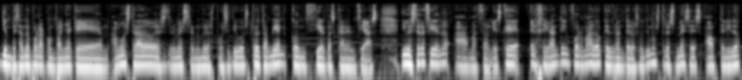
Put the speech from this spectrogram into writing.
Y empezando por la compañía que ha mostrado este trimestre números positivos, pero también con ciertas carencias. Y me estoy refiriendo a Amazon. Y es que el gigante ha informado que durante los últimos tres meses ha obtenido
